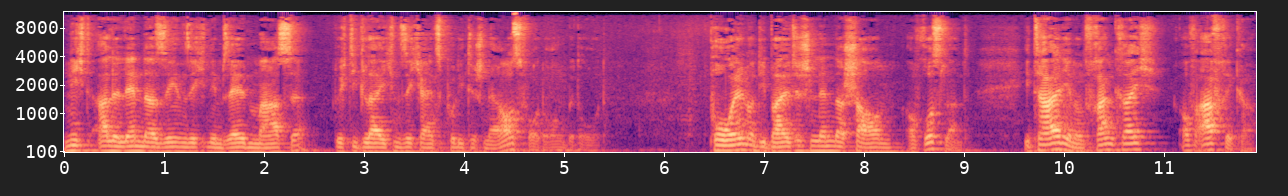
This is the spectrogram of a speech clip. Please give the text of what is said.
Nicht alle Länder sehen sich in demselben Maße durch die gleichen sicherheitspolitischen Herausforderungen bedroht. Polen und die baltischen Länder schauen auf Russland, Italien und Frankreich auf Afrika,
